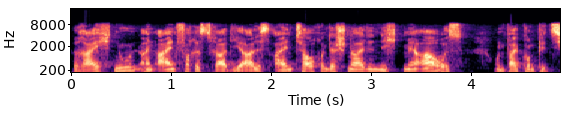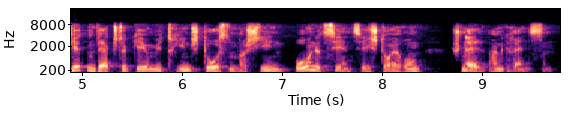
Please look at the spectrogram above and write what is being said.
reicht nun ein einfaches radiales Eintauchen der Schneide nicht mehr aus und bei komplizierten Werkstückgeometrien stoßen Maschinen ohne CNC-Steuerung schnell an Grenzen.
